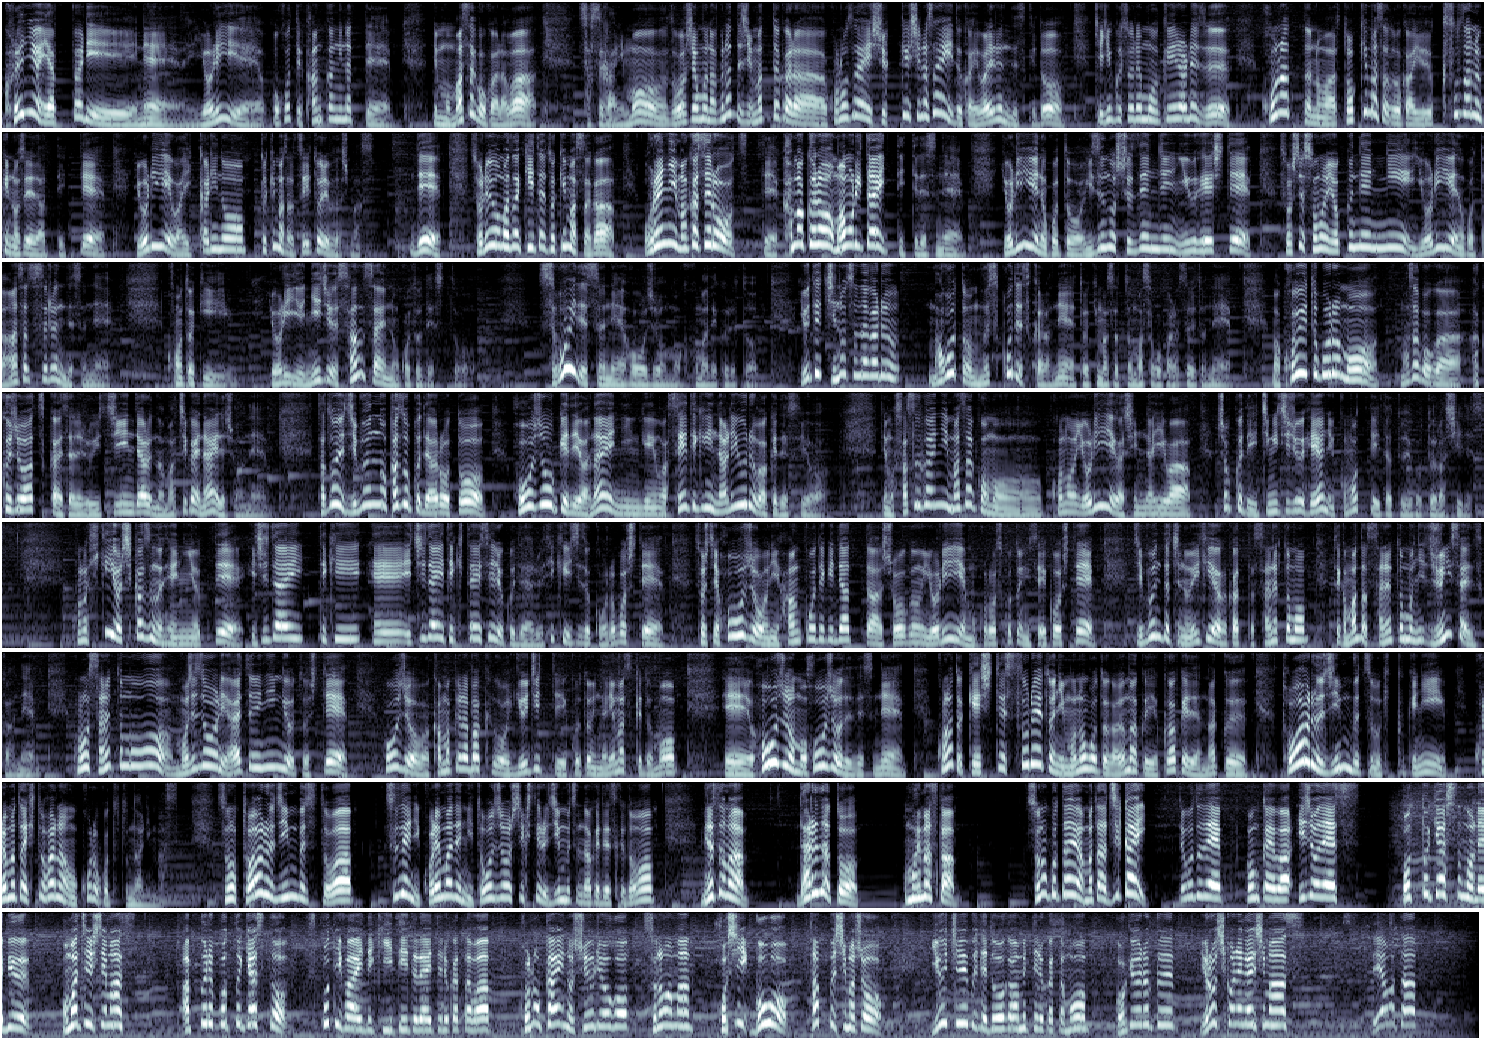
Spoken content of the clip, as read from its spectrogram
これにはやっぱりね頼家怒ってカンカンになってでも政子からはさすがにもうどうしようもなくなってしまったからこの際出家しなさいとか言われるんですけど結局それも受け入れられずこうなったのは時政とかいうクソ狸のせいだって言って頼家は怒りの時政追悼令を出します。でそれをまた聞いた時政が「俺に任せろ!」っつって「鎌倉を守りたい!」って言ってですね頼家のことを伊豆の修善寺に幽閉してそしてその翌年に頼家のことを暗殺するんですね。この時頼家23歳のことですとすごいですよね北条もここまで来ると。言うて血のつながる孫と息子ですからね時政と政子からするとね、まあ、こういうところも政子が悪女扱いされる一因であるのは間違いないでしょうね。たとえ自分の家族であろうと北条家ではない人間は性的になりうるわけですよ。でもさすがに政子もこの頼家が死んだ日はショックで一日中部屋にこもっていたということらしいです。この比企義和の変によって一大敵、えー、一大敵対勢力である比企一族を滅ぼしてそして北条に反抗的であった将軍頼家も殺すことに成功して自分たちの息がかかった実朝てかまだ実朝に12歳ですからね。この実朝を文字通り操り人形として北条は鎌倉幕府を牛耳っていくことになりますけども、えー、北条も北条でですねこの後決してストレートに物事がうまくいくわけではなくとある人物をきっかけにこれまた一波乱起こることとなります。そのとある人物とはすでにこれまでに登場してきている人物なわけですけども皆様誰だと思いますか？その答えはまた次回。ということで今回は以上です。ポッドキャストのレビューお待ちしてます。Apple Podcast Spotify で聞いていただいている方はこの回の終了後そのまま星5をタップしましょう。YouTube で動画を見ている方もご協力よろしくお願いします。ではまた。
